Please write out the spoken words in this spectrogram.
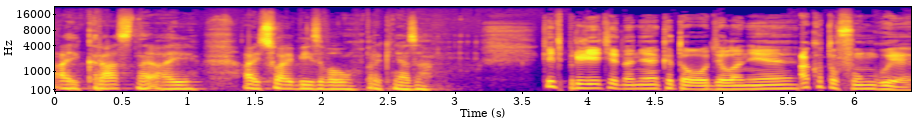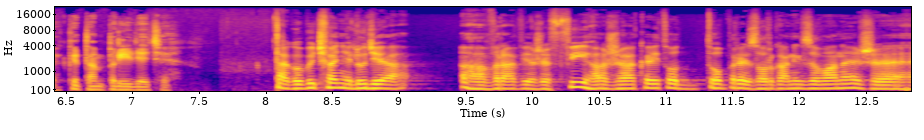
aj krásne, aj, aj sú aj výzvou pre kňaza. Keď prídete na nejaké to oddelenie, ako to funguje, keď tam prídete? Tak obyčajne ľudia vravia, že fíha, že aké je to dobre zorganizované, že,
